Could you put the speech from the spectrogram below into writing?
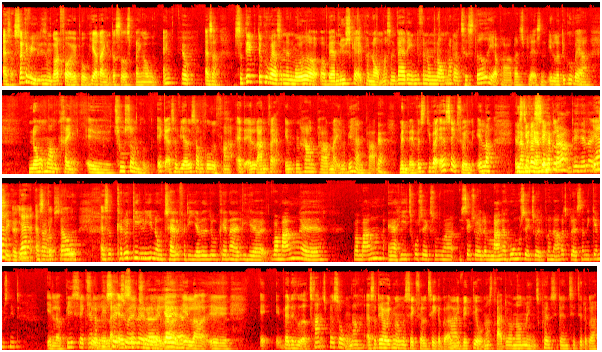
altså så kan vi ligesom godt få øje på, her er der en, der sidder og springer ud. Ikke? Jo. Altså, så det, det kunne være sådan en måde at, at være nysgerrig på normer. Sådan, hvad er det egentlig for nogle normer, der er til stede her på arbejdspladsen? Eller det kunne være normer omkring øh, tosomhed. Ikke? Altså vi alle sammen går ud fra, at alle andre enten har en partner, eller vil have en partner. Ja. Men hvad hvis de var aseksuelle? Eller hvis eller de var singler? have børn, det er heller ikke ja, sikkert. Ja, altså der, der, der, altså, kan du ikke give lige nogle tal, fordi jeg ved, du kender alle de her. Hvor mange... Øh, hvor mange er heteroseksuelle, og hvor mange er homoseksuelle på en arbejdsplads sådan i gennemsnit? Eller biseksuelle, eller, biseksuelle, eller aseksuelle, eller, ja, ja. eller øh, øh, hvad det hedder, transpersoner. Altså det har jo ikke noget med seksualitet at gøre, Nej. det er vigtigt at understrege, det har noget med ens kønsidentitet at gøre.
